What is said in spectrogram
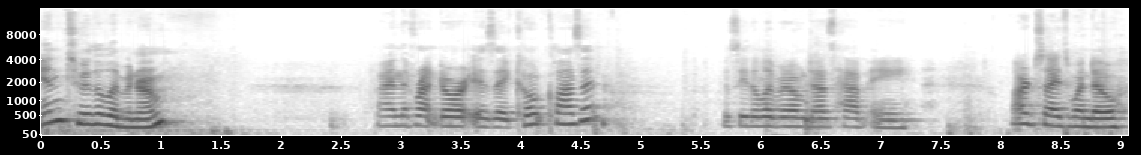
into the living room. Behind the front door is a coat closet. You'll see the living room does have a large size window.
